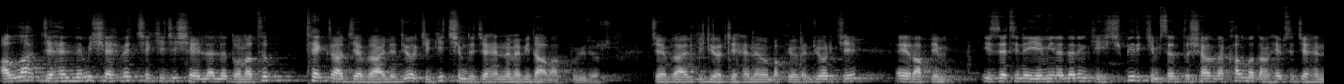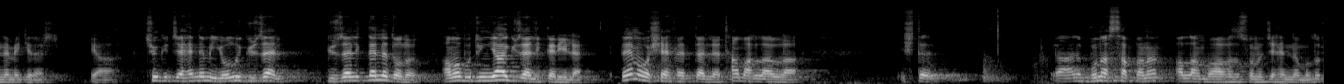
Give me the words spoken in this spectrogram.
Allah cehennemi şehvet çekici şeylerle donatıp tekrar Cebrail'e diyor ki git şimdi cehenneme bir daha bak buyuruyor. Cebrail gidiyor cehenneme bakıyor ve diyor ki ey Rabbim izzetine yemin ederim ki hiçbir kimse dışarıda kalmadan hepsi cehenneme girer. Ya çünkü cehennemin yolu güzel, güzelliklerle dolu ama bu dünya güzellikleriyle değil mi o şehvetlerle, tamahlarla işte yani buna saplanan Allah muhafaza sonu cehennem olur.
